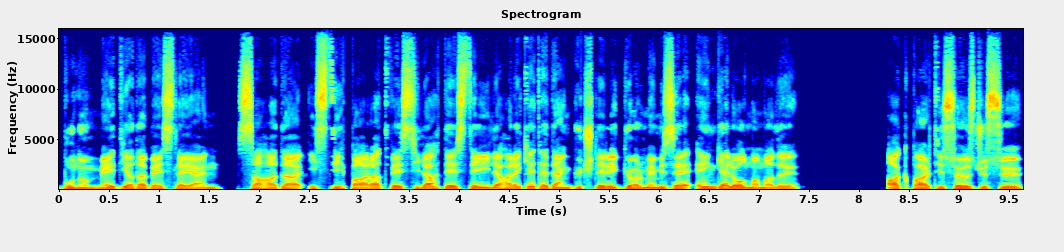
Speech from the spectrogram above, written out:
bunu medyada besleyen, sahada istihbarat ve silah desteğiyle hareket eden güçleri görmemize engel olmamalı. AK Parti sözcüsü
